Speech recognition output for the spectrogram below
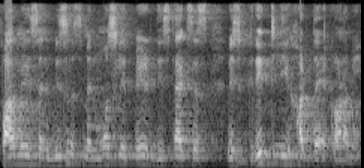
Farmers and businessmen mostly paid these taxes, which greatly hurt the economy.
